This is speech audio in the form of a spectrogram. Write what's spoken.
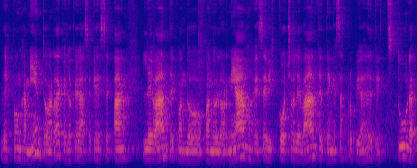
de esponjamiento, ¿verdad? Que es lo que hace que ese pan levante cuando, cuando lo horneamos, que ese bizcocho levante, tenga esas propiedades de textura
